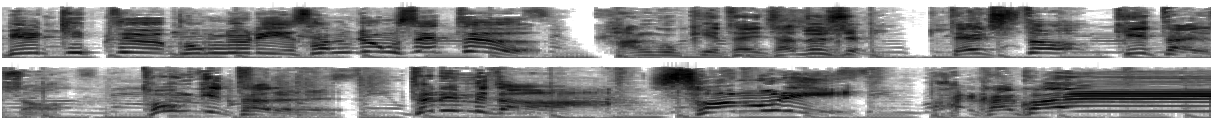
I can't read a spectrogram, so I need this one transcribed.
밀키트 복요리 3종 세트. 한국 기타의 자존심 덱스터 기타에서 통기타를 드립니다. 선물이 콸콸콸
